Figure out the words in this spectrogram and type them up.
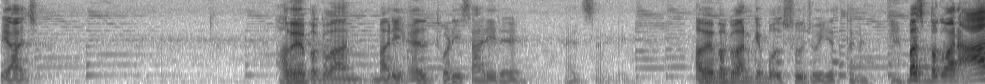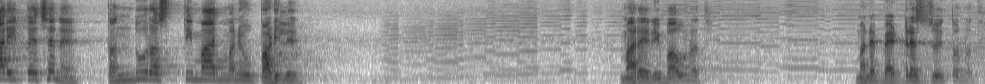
વ્યાજ. હવે ભગવાન મારી હેલ્થ થોડી સારી રહે. હેલ્થ સારી હવે ભગવાન કે બોલ, શું જોઈએ તને? બસ ભગવાન આ રીતે છે ને તંદુરસ્તીમાં જ મને ઉપાડી લે. મારે રીબાવું નથી. મને બેડ જોઈતો નથી.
